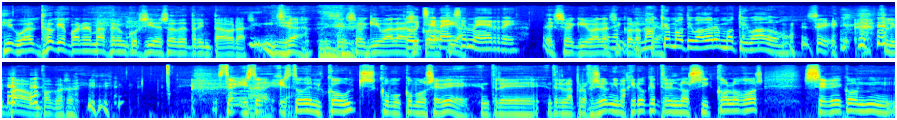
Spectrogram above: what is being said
igual tengo que ponerme a hacer un cursillo de eso de 30 horas. Ya. Eso equivale a Coach psicología. en ASMR. Eso equivale a psicología. Más que motivador es motivado. sí, flipado un poco soy. Esto, del coach, como, como se ve entre, entre la profesión, imagino que entre los psicólogos se ve con,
